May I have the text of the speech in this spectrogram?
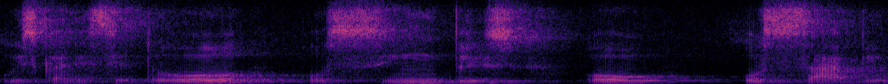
O escarnecedor, o simples ou o sábio?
